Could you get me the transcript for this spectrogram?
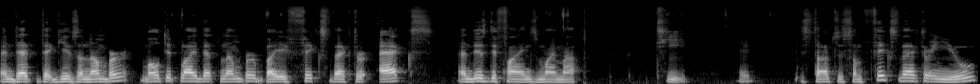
and that, that gives a number, multiply that number by a fixed vector X, and this defines my map T. Okay? It starts with some fixed vector in U,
